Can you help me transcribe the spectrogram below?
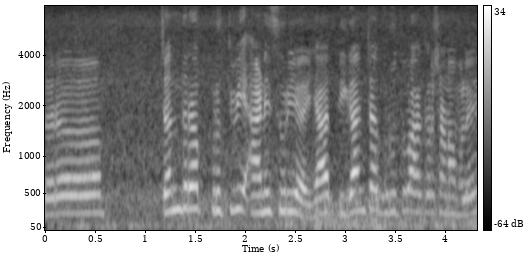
तर चंद्र पृथ्वी आणि सूर्य ह्या तिघांच्या गुरुत्वाकर्षणामुळे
